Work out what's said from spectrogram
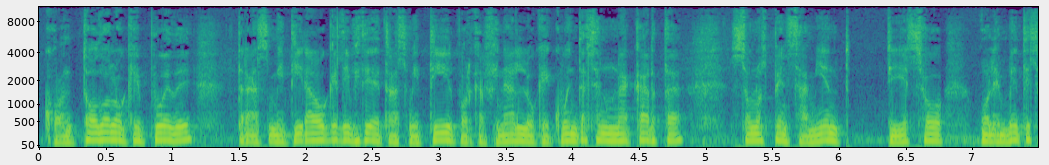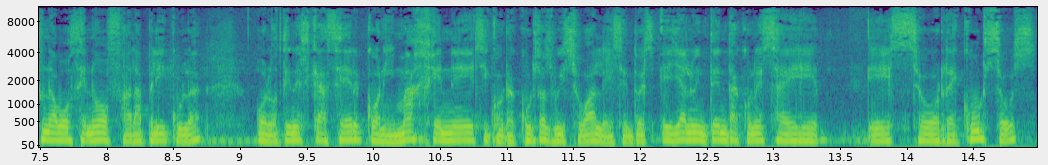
con todo lo que puede transmitir algo que es difícil de transmitir, porque al final lo que cuentas en una carta son los pensamientos. Y eso o le metes una voz en off a la película o lo tienes que hacer con imágenes y con recursos visuales. Entonces ella lo intenta con esa, eh, esos recursos,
